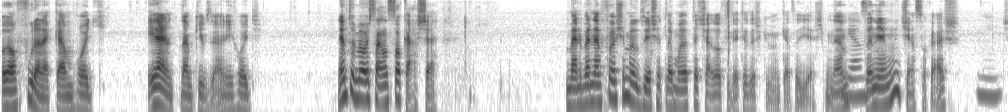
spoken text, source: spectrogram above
olyan fura nekem, hogy én nem tudnám képzelni, hogy nem tudom, hogy országon szokás-e. Mert bennem föl sem merült, hogy esetleg majd a te családod fizeti az esküvőnket, vagy ilyesmi, nem? Igen. Szóval ennél nincs ilyen szokás. Nincs.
